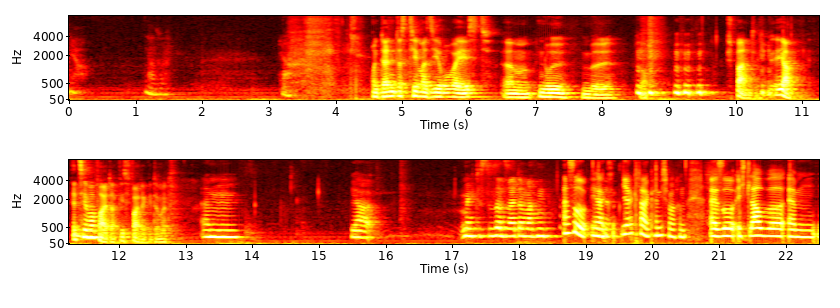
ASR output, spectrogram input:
Ja. Also ja. Und dann das Thema Zero Waste, ähm, Null Müll. So. Spannend. Ja, erzähl mal weiter, wie es weitergeht damit. Ähm, ja, möchtest du sonst weitermachen? Achso, ja, ja, ja. klar, kann ich machen. Also ich glaube, ähm,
